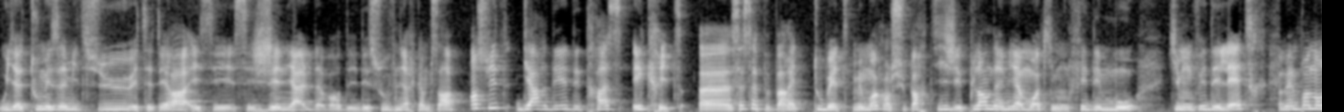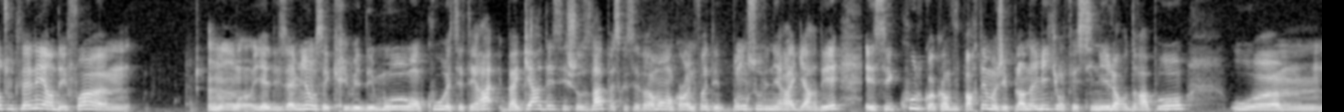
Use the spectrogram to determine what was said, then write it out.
où il y a tous mes amis dessus, etc. Et c'est génial d'avoir des, souvenirs comme ça. Ensuite, garder des traces écrites. Euh, ça, ça peut paraître tout bête, mais moi quand je suis partie, j'ai plein d'amis à moi qui m'ont fait des mots, qui m'ont fait des lettres. Même pendant toute l'année, hein, des fois... Euh, il y a des amis, on s'écrivait des mots en cours, etc. Bah gardez ces choses-là parce que c'est vraiment encore une fois des bons souvenirs à garder et c'est cool quoi. Quand vous partez, moi j'ai plein d'amis qui ont fait signer leur drapeau, ou euh,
